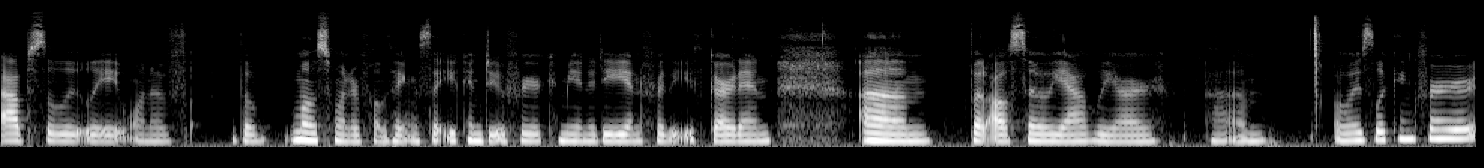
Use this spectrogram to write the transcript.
absolutely one of the most wonderful things that you can do for your community and for the youth garden. Um, but also, yeah, we are um, always looking for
